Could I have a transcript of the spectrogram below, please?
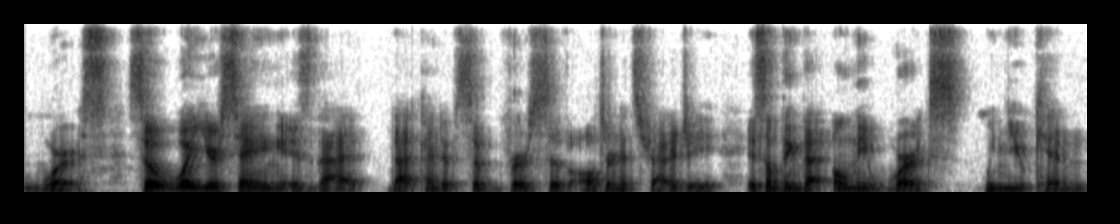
worse. So what you're saying is that that kind of subversive alternate strategy is something that only works when you can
